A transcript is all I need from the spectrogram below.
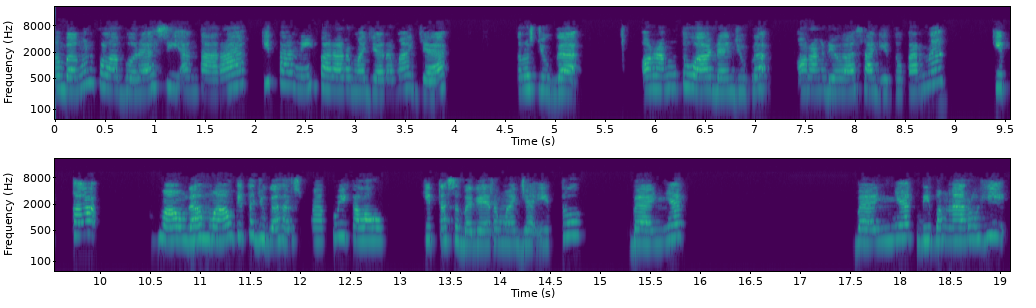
membangun kolaborasi antara kita nih para remaja-remaja terus juga orang tua dan juga orang dewasa gitu karena kita mau nggak mau kita juga harus mengakui kalau kita sebagai remaja itu banyak banyak dipengaruhi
